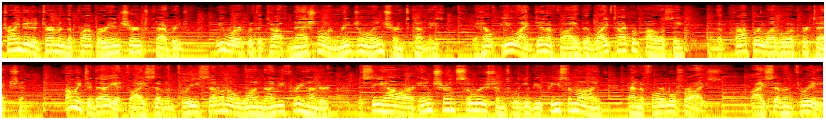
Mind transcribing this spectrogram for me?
Trying to determine the proper insurance coverage, we work with the top national and regional insurance companies to help you identify the right type of policy and the proper level of protection. Call me today at 573 701 9300 to see how our insurance solutions will give you peace of mind at an affordable price. 573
